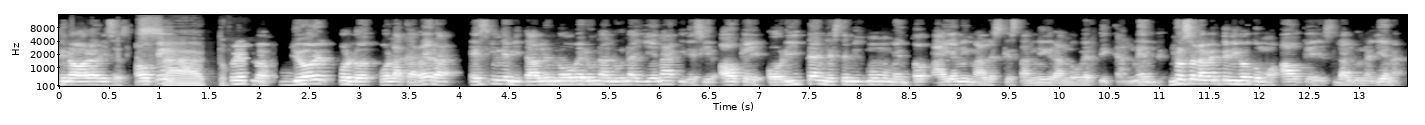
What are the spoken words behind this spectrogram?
sino ahora dices, dices, ok, Exacto. por ejemplo, yo por, lo- por la carrera es inevitable no ver una luna llena y decir, ah, ok, ahorita en este mismo momento hay animales que están migrando verticalmente. No solamente digo como, ah, ok, es la luna llena.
